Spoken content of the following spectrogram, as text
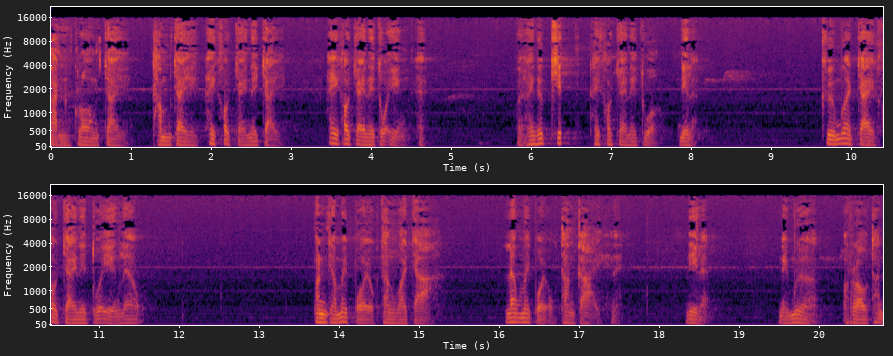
กันกรองใจทำใจให้เข้าใจในใจ ให้เข้าใจในตัวเอง ให้นึกคิดให้เข้าใจในตัวนี่แหละ คือเมื่อใจเข้าใจในตัวเองแล้ว มันจะไม่ปล่อยออกทางวาจา แล้วไม่ปล่อยออกทางกายนี่แหละ ในเมื่อเราท่าน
